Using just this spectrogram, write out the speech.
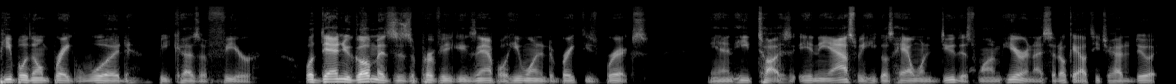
people don't break wood because of fear. Well, Daniel Gomez is a perfect example. He wanted to break these bricks, and he taught. And he asked me. He goes, "Hey, I want to do this while I'm here." And I said, "Okay, I'll teach you how to do it."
